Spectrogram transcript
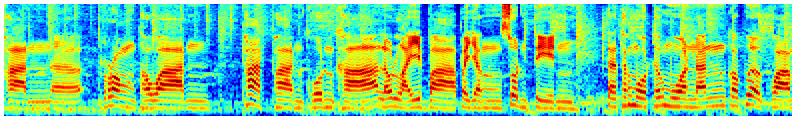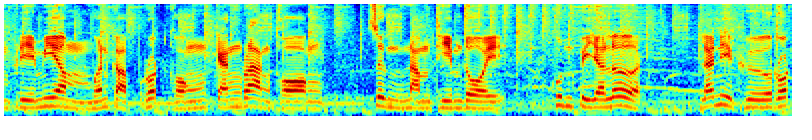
ผ่านร่องทวารพาดผ่านโคนขาแล้วไหลบ่าไปยังส้นตีน แต่ทั้งหมดทั้งมวลนั้นก็เพื่อความพรีเมียมเหมือนกับรถของแก๊งร่างทอง ซึ่งนำทีมโดยคุณปิยเลิศ และนี่คือรถ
